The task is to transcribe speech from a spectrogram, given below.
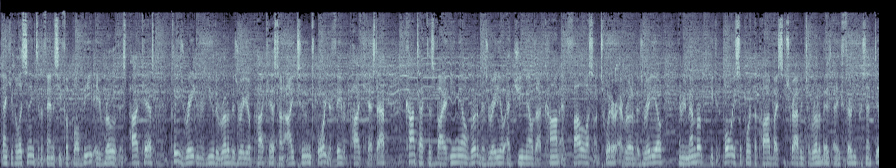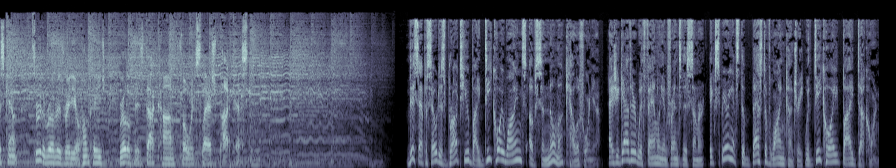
Thank you for listening to the Fantasy Football Beat, a RotoViz podcast. Please rate and review the RotoViz Radio podcast on iTunes or your favorite podcast app. Contact us via email, rotovizradio at gmail.com, and follow us on Twitter at rotovizradio. And remember, you can always support the pod by subscribing to Rotoviz at a 30% discount through the Rotoviz Radio homepage, rotoviz.com forward slash podcast. This episode is brought to you by Decoy Wines of Sonoma, California. As you gather with family and friends this summer, experience the best of wine country with Decoy by Duckhorn.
